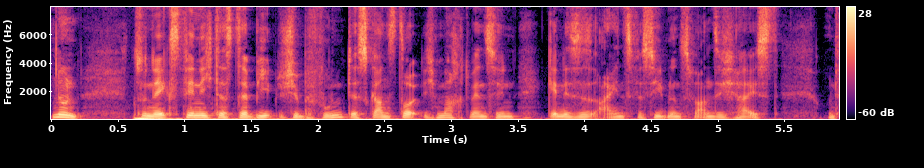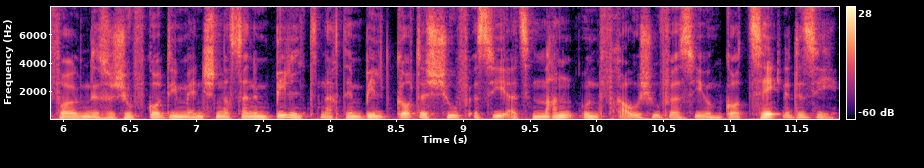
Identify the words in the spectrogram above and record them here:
Nun, zunächst finde ich, dass der biblische Befund das ganz deutlich macht, wenn es in Genesis 1, Vers 27 heißt und folgendes, er schuf Gott die Menschen nach seinem Bild, nach dem Bild Gottes schuf er sie, als Mann und Frau schuf er sie und Gott segnete sie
